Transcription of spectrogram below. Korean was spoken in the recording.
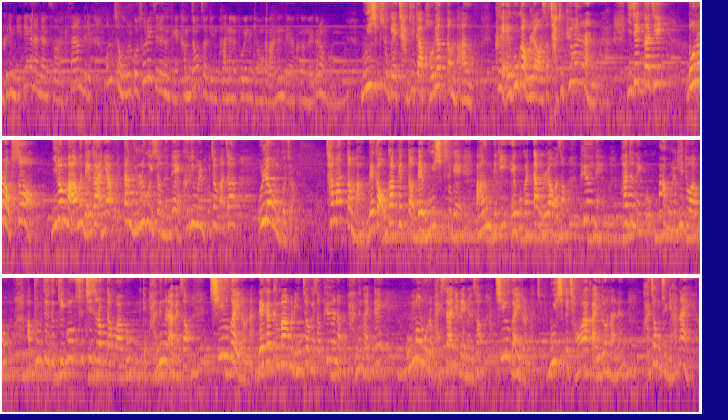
그림 리딩을 하면서 이렇게 사람들이 엄청 울고 소리 지르는 등의 감정적인 반응을 보이는 경우가 많은데요. 그건 왜 그런 거예요? 무의식 속에 자기가 버렸던 마음, 그 애고가 올라와서 자기 표현을 하는 거야. 이제까지 너는 없어. 이런 마음은 내가 아니야. 우리 딱 누르고 있었는데 그림을 보자마자 올라오는 거죠. 참았던 마음, 내가 억압했던 내 무의식 속의 마음들이 애고가 딱 올라와서 표현해요. 화도 내고 막 울기도 하고 아픔도 느끼고 수치스럽다고 하고 이렇게 반응을 하면서 치유가 일어나. 내가 그 마음을 인정해서 표현하고 반응할 때 온몸으로 발산이 되면서 치유가 일어나죠. 무의식의 정화가 일어나는 과정 중에 하나예요.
